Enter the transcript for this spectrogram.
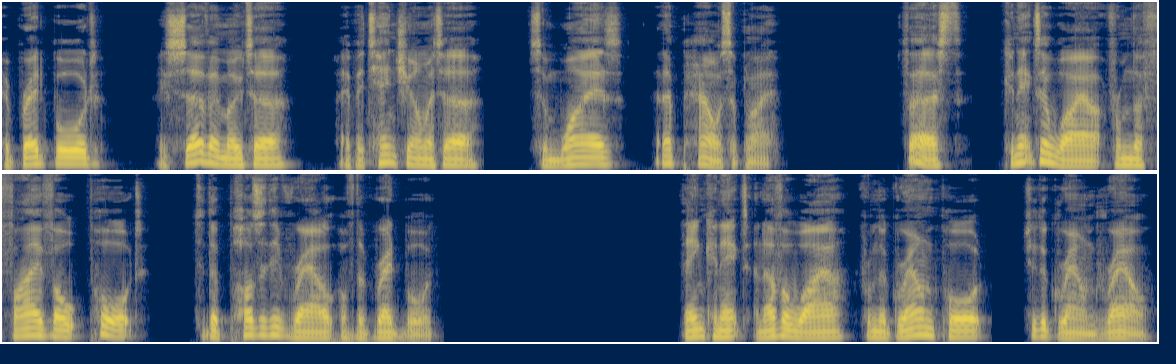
a breadboard, a servo motor, a potentiometer, some wires, and a power supply. First, connect a wire from the 5 volt port to the positive rail of the breadboard. Then connect another wire from the ground port to the ground rail.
